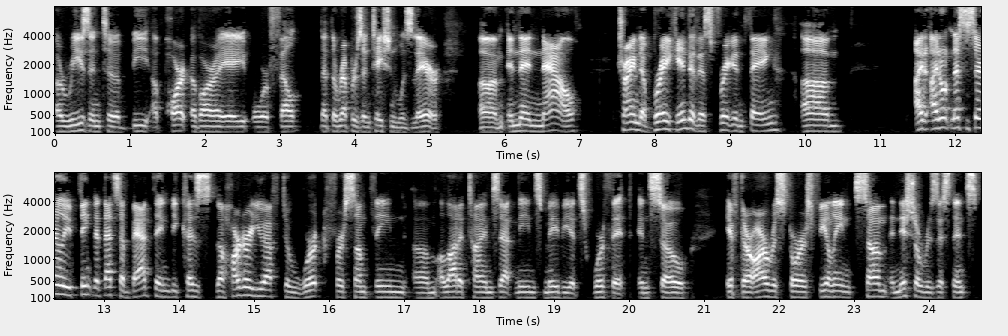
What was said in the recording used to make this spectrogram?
a reason to be a part of RIA or felt that the representation was there. Um, and then now trying to break into this friggin' thing. Um, I, I, don't necessarily think that that's a bad thing because the harder you have to work for something, um, a lot of times that means maybe it's worth it. And so, if there are restorers feeling some initial resistance,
